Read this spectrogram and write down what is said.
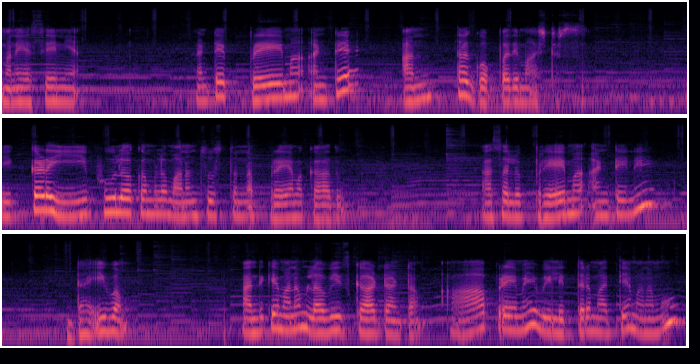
మన ఎస్సేనియా. అంటే ప్రేమ అంటే అంత గొప్పది మాస్టర్స్. ఇక్కడ ఈ భూలోకంలో మనం చూస్తున్న ప్రేమ కాదు. అసలు ప్రేమ అంటేనే దైవం. అందుకే మనం లవ్ ఈజ్ గాడ్ అంటాం. ఆ ప్రేమే వీళ్ళిద్దరి మధ్య మనము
